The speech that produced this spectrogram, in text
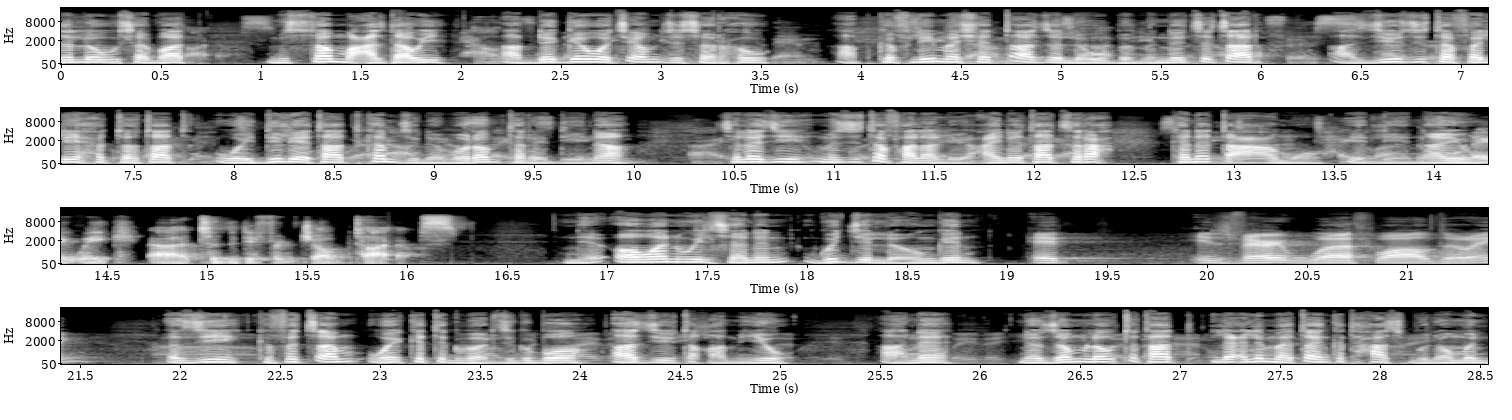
ዘለዉ ሰባት ምስቶም መዓልታዊ ኣብ ደገ ወፂኦም ዝሰርሑ ኣብ ክፍሊ መሸጣ ዘለዉ ብምንጽጻር ኣዝዩ ዝተፈለየ ሕቶታት ወይ ድሌታት ከም ዝነበሮም ተረዲእና ስለዚ ምስ ዝተፈላለዩ ዓይነታት ስራሕ ከነጠዓዕሞ የድልየና እዩ ንኦወን ዊልሰንን ጉጅልኡን ግን። እዚ ክፍጸም ወይ ክትግበር ዝግብኦ ኣዝዩ ጠቓሚ እዩ። ኣነ ነዞም ለውጥታት ልዕሊ መጠን ክትሓስቡሎምን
